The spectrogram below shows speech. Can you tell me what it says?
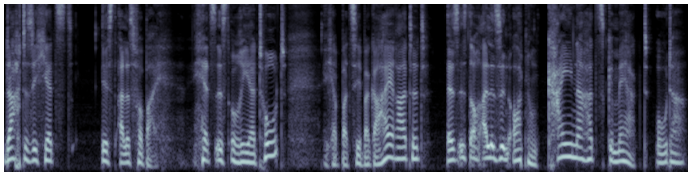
dachte sich jetzt, ist alles vorbei. Jetzt ist Uriah tot, ich habe Bathseba geheiratet, es ist auch alles in Ordnung, keiner hat's gemerkt, oder?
